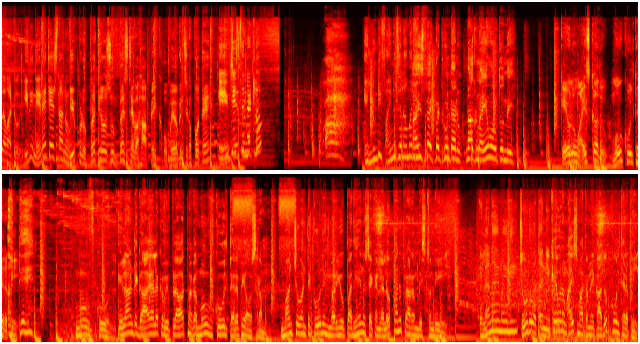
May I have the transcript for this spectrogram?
అలవాటు. ఇది నేనే చేస్తాను. ఇప్పుడు ప్రతిరోజు బెస్ట్ ఎవర్ హాపెక్ ఉపయోగించకపోతే ఏం చేస్తున్నట్లు? ఎల్లుండి ఫైనల్స్ ఎలా మరి? ఐస్ ప్యాక్ పెట్టుకుంటాను. నాకు నయం అవుతుంది. కేవలం ఐస్ కాదు మూవ్ కూల్ థెరపీ అంటే మూవ్ కూల్ ఇలాంటి గాయాలకు విప్లవాత్మక మూవ్ కూల్ థెరపీ అవసరం. మంచు వంటి కూలింగ్ మరియు పదిహేను సెకండ్లలో పని ప్రారంభిస్తుంది. ఎలా నయమైంది? చూడు అతన్ని కేవలం ఐస్ మాత్రమే కాదు కూల్ థెరపీ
